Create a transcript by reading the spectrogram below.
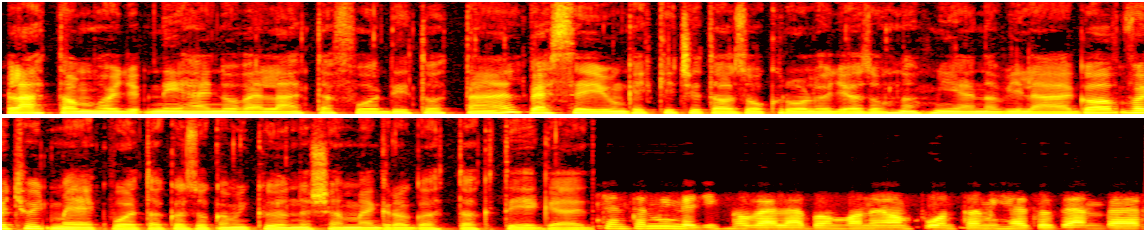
Láttam, hogy néhány novellát te fordítottál. Beszéljünk egy kicsit azokról, hogy azoknak milyen a világa, vagy hogy melyek voltak azok, ami különösen megragadtak téged. Szerintem mindegyik novellában van olyan pont, amihez az ember,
